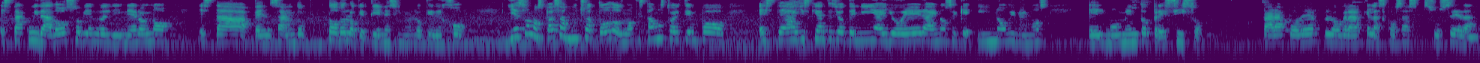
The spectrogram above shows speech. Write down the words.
Está cuidadoso viendo el dinero, no está pensando todo lo que tiene, sino lo que dejó. Y eso nos pasa mucho a todos, ¿no? Que estamos todo el tiempo, este, ay, es que antes yo tenía, y yo era, y no sé qué, y no vivimos el momento preciso para poder lograr que las cosas sucedan.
